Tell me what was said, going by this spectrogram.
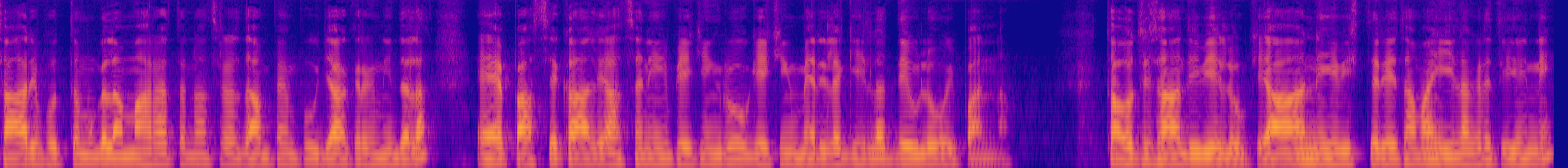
සාරිපුත්ත මුගලන් මහරහතන් වහන්සේලා දම්පැන් පූජා කරගෙන ඉඳලා ඈ පස්සේ කාලේ අසනීපයකින් රෝගයකින් මැරිලා ගිහිල්ලා දෙව්ලොව ඉපන්නා. තවතිසා දිව්‍ය ලෝකේ. ආන්නේ විස්තරය තමයි ඊළඟට තියෙන්නේ.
